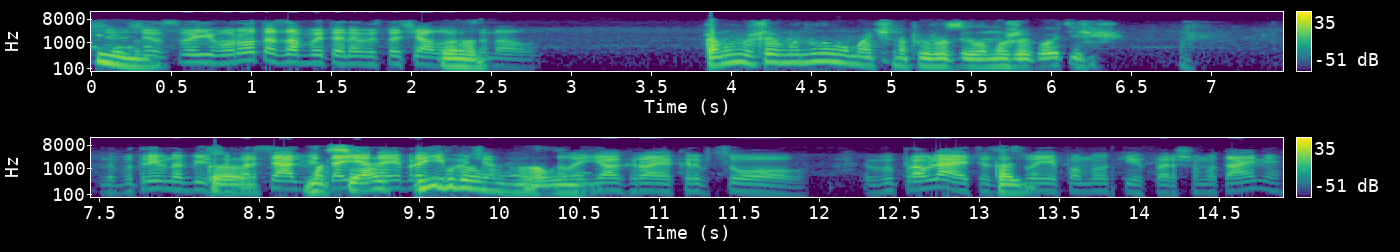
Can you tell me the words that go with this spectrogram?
ще, ще в свої ворота забити не вистачало Ага. Арсеналу. Та ми вже в минулому матчі напривозили, може годі. Не потрібно більше. Так, Марсіаль віддає Марсіаль на Ібрагімовича. Але як грає Кривцов? Виправляється за свої помилки в першому таймі.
